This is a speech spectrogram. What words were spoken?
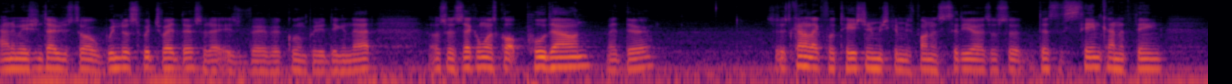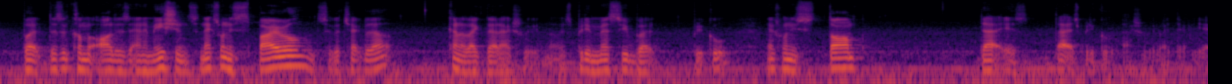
animation type. You saw a window switch right there so that is very very cool. I'm pretty digging that. Also the second one is called pull down right there. So it's kind of like flotation which can be found in Cydia. It also does the same kind of thing but doesn't come with all these animations. Next one is spiral. Let's go check that out. Kind of like that actually. No, it's pretty messy but pretty cool. Next one is stomp. That is that is pretty cool actually right there. Yeah.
